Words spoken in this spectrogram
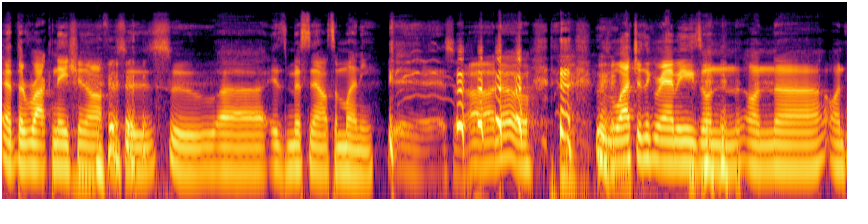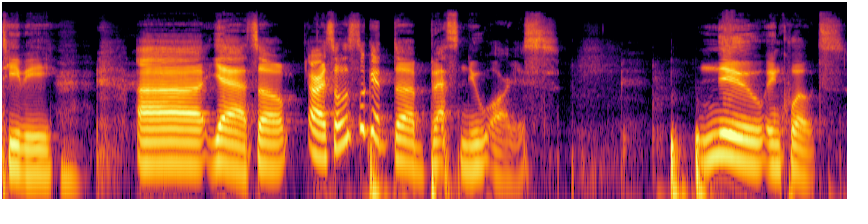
at the Roc Nation offices who uh, is missing out some money. Yeah, so, oh no. who's watching the Grammys on on uh, on TV. Uh, yeah. So all right. So let's look at the best new artists. New in quotes.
